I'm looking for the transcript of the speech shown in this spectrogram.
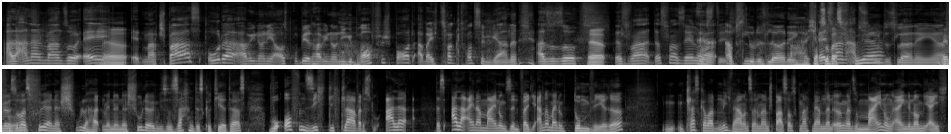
Alle anderen waren so, ey, Ja. es macht Spaß oder habe ich noch nie ausprobiert, habe ich noch nie gebraucht für Sport, aber ich zock trotzdem gerne. Also so, Ja. das war, das war sehr Ja, lustig. absolutes Learning. Ah, ich habe es sowas war ein früher, absolutes Learning, ja. wenn wir sowas uns. früher in der Schule hatten, wenn du in der Schule irgendwie so Sachen diskutiert hast, wo offensichtlich klar war, dass du alle, dass alle einer Meinung sind, weil die andere Meinung dumm wäre. Ein Klassenkamerad und ich, wir haben uns dann mal einen Spaß ausgemacht, wir haben dann irgendwann so Meinungen eingenommen, die eigentlich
